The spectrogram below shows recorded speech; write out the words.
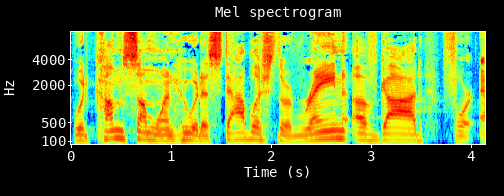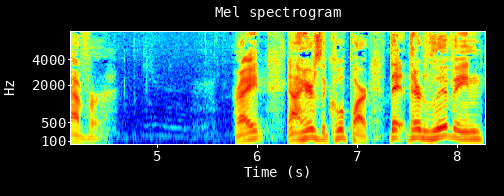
would come someone who would establish the reign of God forever. Right? Now, here's the cool part they, are living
